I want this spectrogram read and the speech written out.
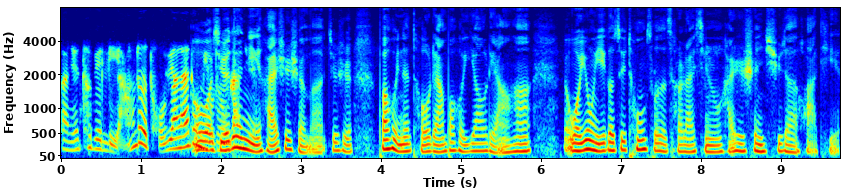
感觉特别凉。这个头原来都没有我觉得你还是什么，就是包括你的头凉，包括腰凉哈。我用一个最通俗的词儿来形容，还是肾虚的话题。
